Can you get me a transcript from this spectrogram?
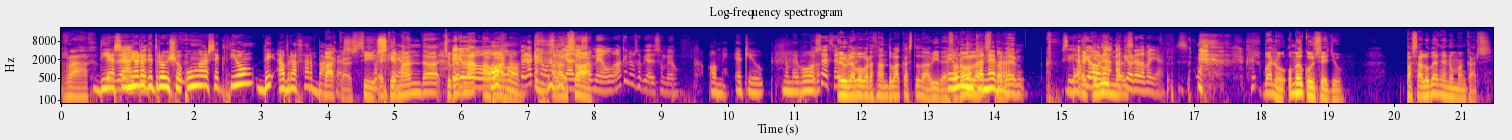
Raj. Día señora que trouxo unha sección de abrazar vacas. Vacas, sí, o sea, é que manda choverna pero, a Habana. Pero a que non sabía deso meu, a que non sabía deso meu. Home, é que eu non me vou... A... Eu levo abrazando vacas toda a vida, eu farolas, nunca never. tamén. Sí, a que hora, a que hora da mañá. bueno, o meu consello, pasalo ben e non mancarse.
